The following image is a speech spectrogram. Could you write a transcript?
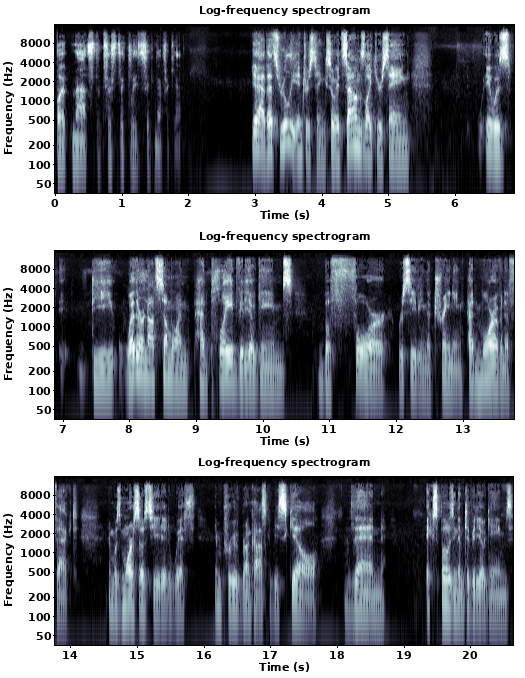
but not statistically significant. Yeah, that's really interesting. So it sounds like you're saying it was the whether or not someone had played video games before receiving the training had more of an effect and was more associated with improved bronchoscopy skill than exposing them to video games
